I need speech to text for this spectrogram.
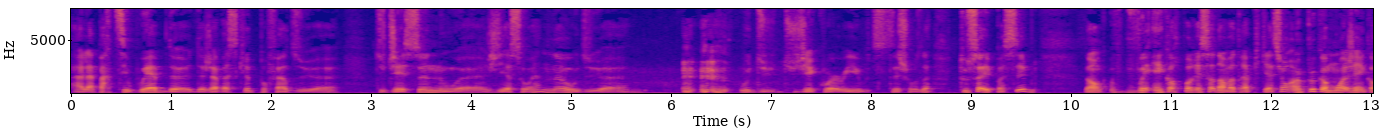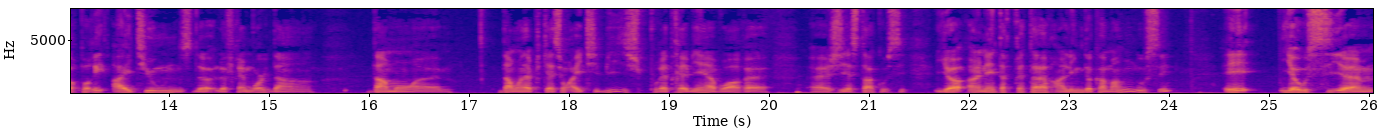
à la partie web de, de JavaScript pour faire du, euh, du JSON ou euh, JSON, là, ou du, euh, ou du, du, jQuery, ou toutes ces choses-là. Tout ça est possible. Donc, vous pouvez incorporer ça dans votre application, un peu comme moi, j'ai incorporé iTunes, le, le, framework, dans, dans mon dans mon application ITB, je pourrais très bien avoir euh, euh aussi. Il y a un interpréteur en ligne de commande aussi. Et il y a aussi euh,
